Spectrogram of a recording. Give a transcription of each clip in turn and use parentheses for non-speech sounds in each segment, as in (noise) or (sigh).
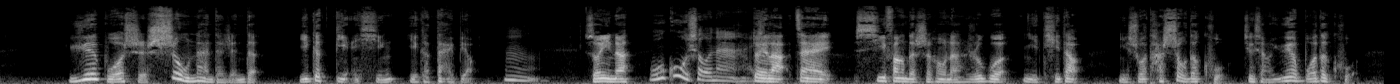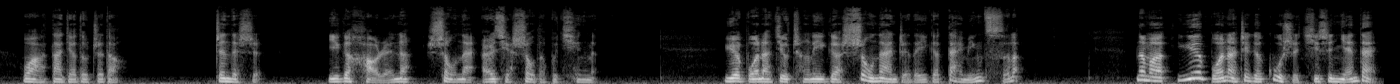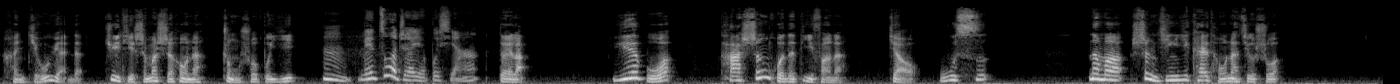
约伯是受难的人的一个典型，一个代表。嗯，所以呢，无故受难对了，在西方的时候呢，如果你提到你说他受的苦，就像约伯的苦，哇，大家都知道，真的是一个好人呢，受难而且受的不轻呢。约伯呢，就成了一个受难者的一个代名词了。那么约伯呢，这个故事其实年代很久远的，具体什么时候呢？众说不一。嗯，连作者也不详。对了，约伯他生活的地方呢叫乌斯。那么圣经一开头呢就说，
